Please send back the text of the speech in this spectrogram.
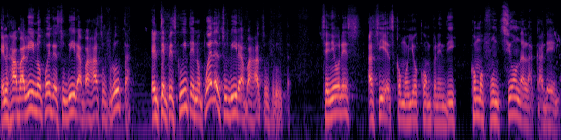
El jabalí no puede subir a bajar su fruta. El tepescuinte no puede subir a bajar su fruta. Señores, así es como yo comprendí cómo funciona la cadena.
